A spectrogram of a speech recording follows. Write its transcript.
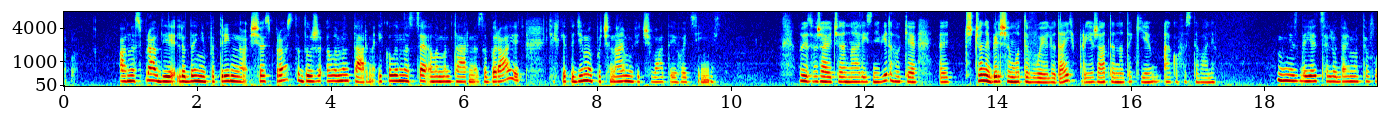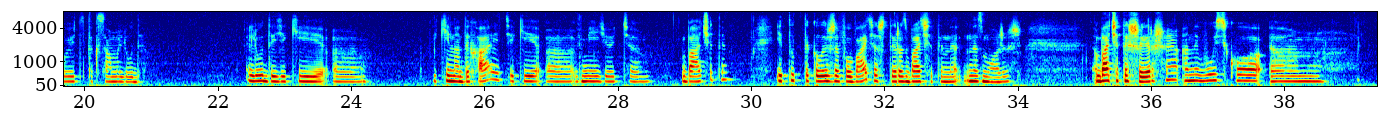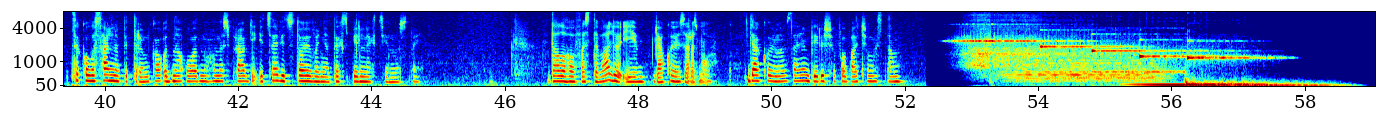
А насправді людині потрібно щось просто дуже елементарне. І коли в нас це елементарне забирають, тільки тоді ми починаємо відчувати його цінність. Ну і зважаючи на різні відгуки, е, що найбільше мотивує людей приїжджати на такі екофестивалі? Мені здається, людей мотивують так само люди. Люди, які, е, які надихають, які е, вміють е, бачити. І тут ти, коли вже побачиш, ти розбачити не, не зможеш. Бачити ширше, а не вузько. Ем, це колосальна підтримка одне одного насправді, і це відстоювання тих спільних цінностей. Вдалого фестивалю і дякую за розмову. Дякую навзаєм, вірю, що побачимось там.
